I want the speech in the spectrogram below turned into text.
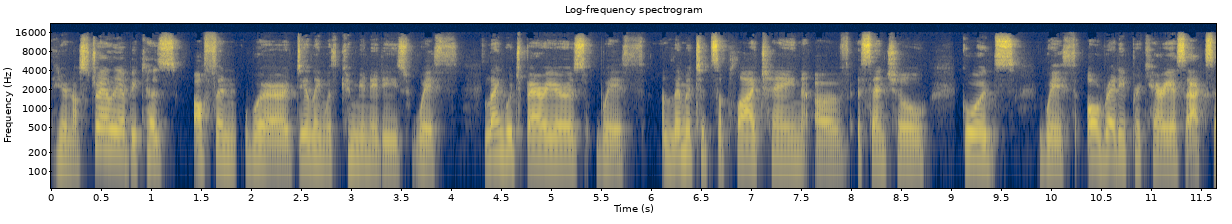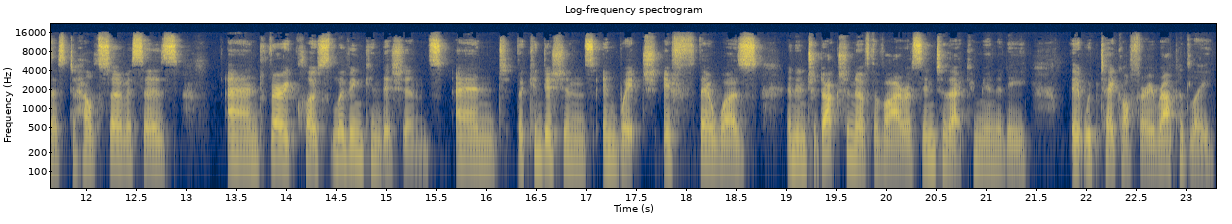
here in Australia because often we're dealing with communities with language barriers, with a limited supply chain of essential goods, with already precarious access to health services and very close living conditions, and the conditions in which, if there was an introduction of the virus into that community, it would take off very rapidly.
